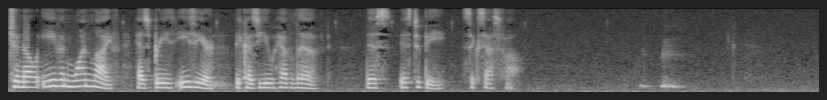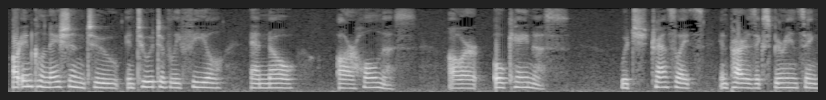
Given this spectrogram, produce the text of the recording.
to know even one life has breathed easier because you have lived. This is to be successful. Our inclination to intuitively feel and know our wholeness, our okayness, which translates in part as experiencing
